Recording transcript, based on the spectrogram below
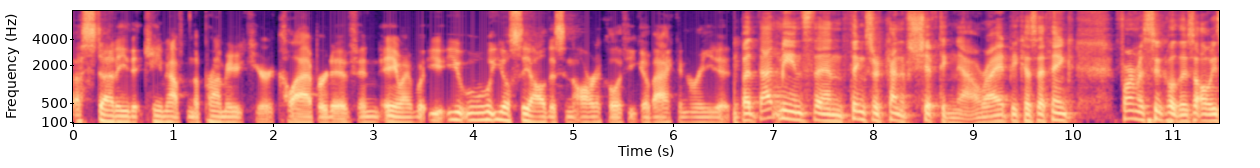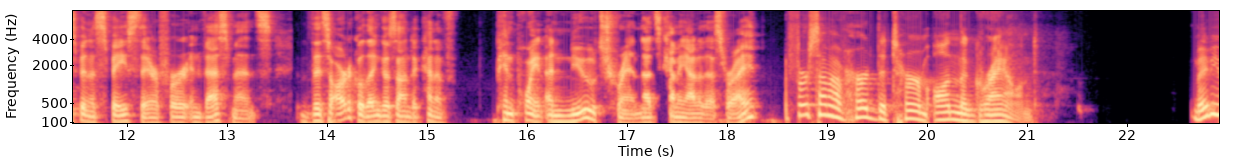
a, study that came out from the Primary Care Collaborative. And anyway, you, you, you'll see all this in the article if you go back and read it. But that means then things are kind of shifting now, right? Because I think pharmaceutical, there's always been a space there for investments. This article then goes on to kind of pinpoint a new trend that's coming out of this, right? First time I've heard the term on the ground. Maybe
